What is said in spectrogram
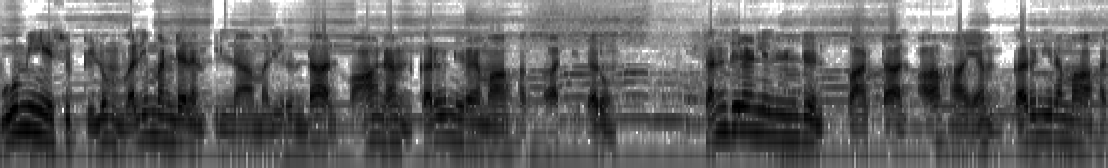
பூமியை சுற்றிலும் வளிமண்டலம் இல்லாமல் இருந்தால் வானம் கருநிறமாக காட்சி தரும். சந்திரனில் நின்று பார்த்தால் ஆகாயம் கருநிறமாக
